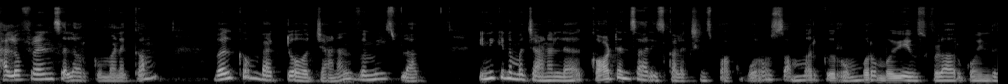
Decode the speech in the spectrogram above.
ஹலோ ஃப்ரெண்ட்ஸ் எல்லாருக்கும் வணக்கம். Welcome back to our channel விமீஸ் பிளாக் இன்றைக்கி நம்ம சேனலில் காட்டன் சாரீஸ் கலெக்ஷன்ஸ் பார்க்க போகிறோம் சம்மருக்கு ரொம்ப ரொம்பவே யூஸ்ஃபுல்லாக இருக்கும் இந்த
